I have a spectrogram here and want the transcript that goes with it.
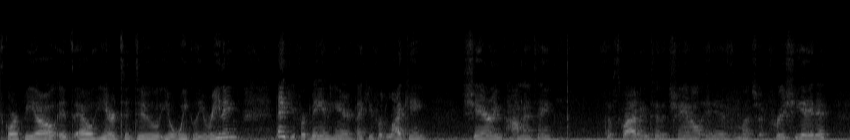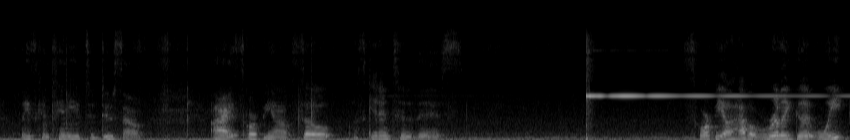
Scorpio. It's Elle here to do your weekly reading. Thank you for being here. Thank you for liking, sharing, commenting, subscribing to the channel. It is much appreciated. Please continue to do so. All right, Scorpio. So let's get into this. Scorpio, have a really good week.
